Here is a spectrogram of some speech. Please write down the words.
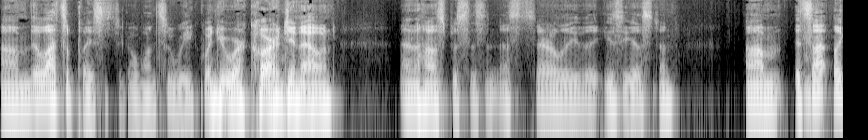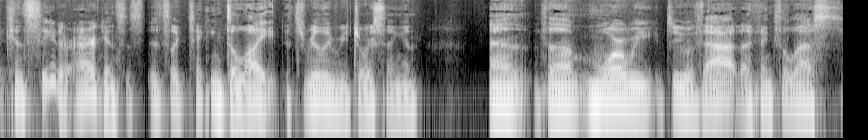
Um, there are lots of places to go once a week when you work hard, you know, and and the hospice isn't necessarily the easiest. And um, it's not like conceit or arrogance. It's, it's like taking delight. It's really rejoicing, and and the more we do of that, I think the less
